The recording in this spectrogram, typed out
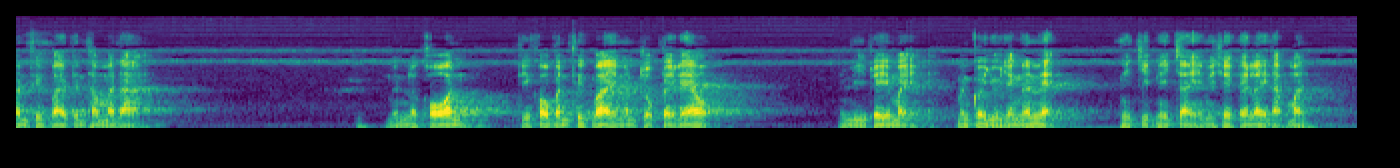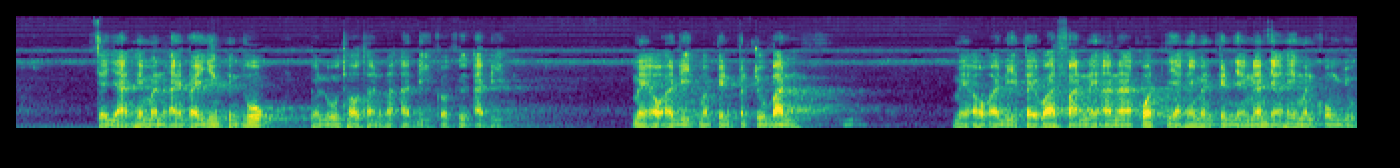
บันทึกไว้เป็นธรรมดา เหมือนละครที่เขาบันทึกไว้มันจบไปแล้ว รีเพลย์ใหม่ มันก็อยู่อย่างนั้นแหละ ในจิตในใจไม่ใช่ไปไล่ดับมัน จะอยากให้มันหายไปยิ่งเป็นทุกข์ก็รู้เท่าทันว่าอดีตก็คืออดีต ไม่เอาอดีตมาเป็นปัจจุบัน ไม่เอาอดีตไปวาดฝันในอนาคต อยากให้มันเป็นอย่างนั้น อยากให้มันคงอยู่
